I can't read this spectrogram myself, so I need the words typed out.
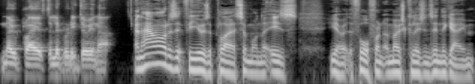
no players deliberately doing that and how hard is it for you as a player, someone that is, you know, at the forefront of most collisions in the game,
